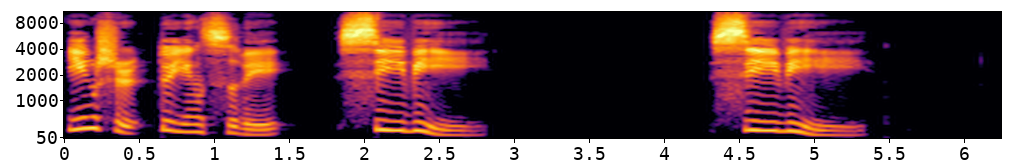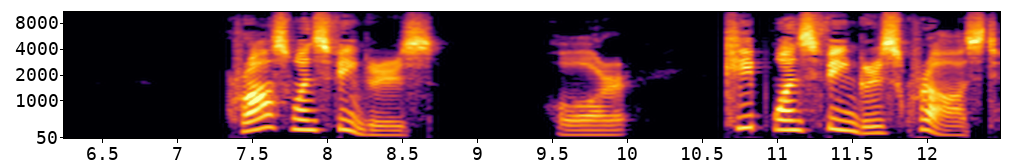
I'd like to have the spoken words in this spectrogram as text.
英式对应词为 CV。CV cross one's fingers or keep one's fingers crossed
